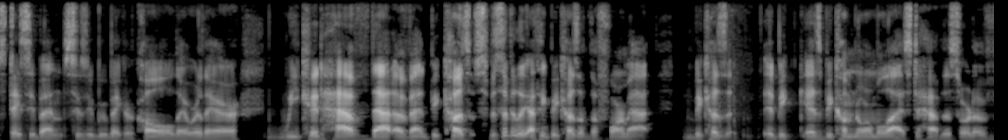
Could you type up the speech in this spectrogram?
Stacey Bent, Susie Brubaker Cole, they were there. We could have that event because, specifically, I think because of the format because it be- has become normalized to have this sort of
